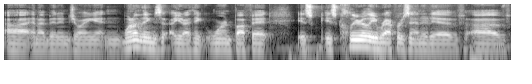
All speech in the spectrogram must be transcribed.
uh, and I've been enjoying it. And one of the things you know, I think Warren Buffett is is clearly representative of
